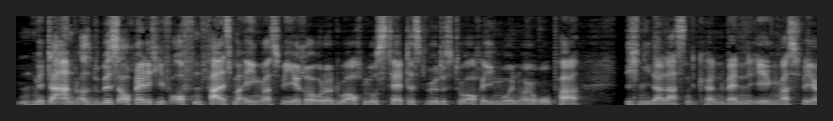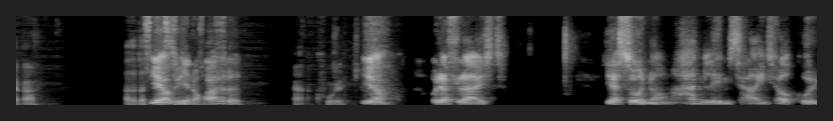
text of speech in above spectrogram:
mit der Antwort, also du bist auch relativ offen, falls mal irgendwas wäre oder du auch Lust hättest, würdest du auch irgendwo in Europa dich niederlassen können, wenn irgendwas wäre. Also das lässt ja, du dir noch Fall. offen. Ja, cool. Ja, oder vielleicht, ja, so ein Nomadenleben ist ja eigentlich auch cool,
